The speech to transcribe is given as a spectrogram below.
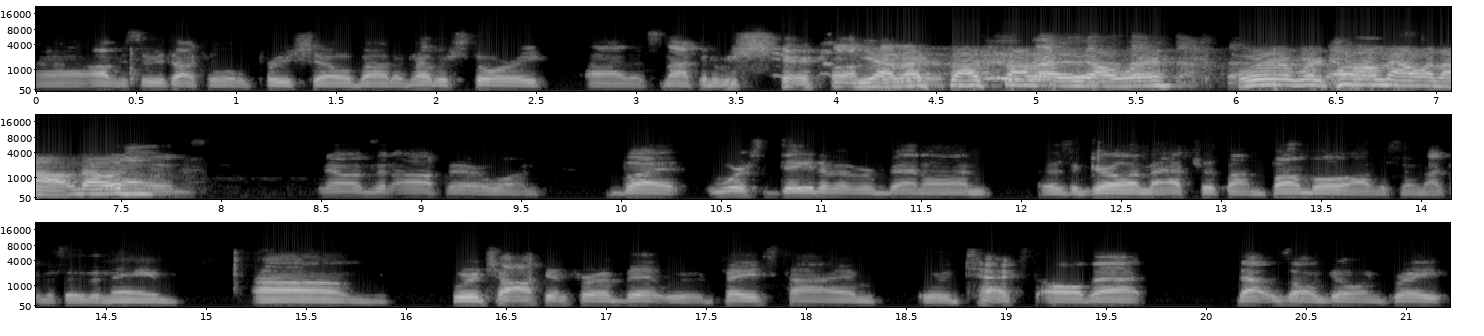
uh, obviously we talked a little pre-show about another story uh, that's not going to be shared. On yeah, air. that's that's not yeah, we're we're we're calling that one out. That that was one's, that one's an off-air one. But worst date I've ever been on. There's a girl I matched with on Bumble. Obviously, I'm not going to say the name. Um, we were talking for a bit. We would FaceTime. We would text. All that. That was all going great.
